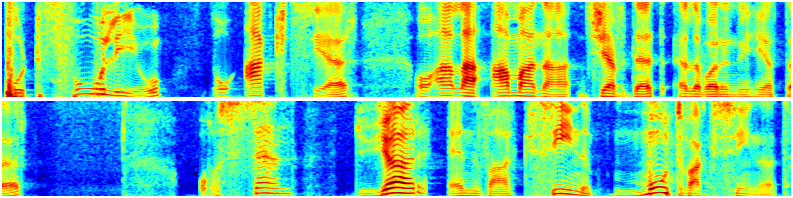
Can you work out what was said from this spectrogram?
portfolio och aktier och alla Amana Jevdet, eller vad det nu heter. Och sen, du gör en vaccin mot vaccinet.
